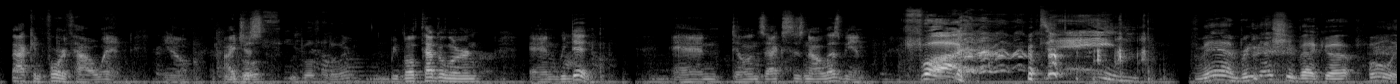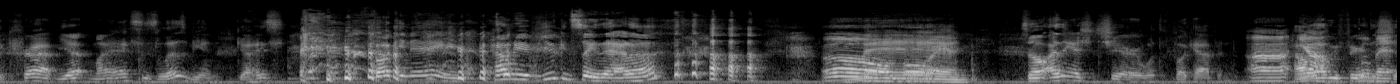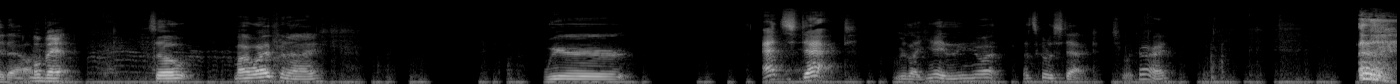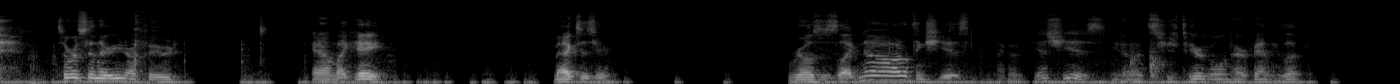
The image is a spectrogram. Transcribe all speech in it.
back and forth how it went. You know, I We just both, we both had to learn. we both had to learn, and we did. And Dylan's ex is now lesbian. Fuck! Dang! Man, bring that shit back up. Holy crap. Yep, my ex is lesbian, guys. Fucking A. How many of you can say that, huh? Oh Man. So I think I should share what the fuck happened. Uh, How yeah, have we figured this bit, shit out? A little bit. So, my wife and I, we're at Stacked. We're like, hey, you know what? Let's go to Stacked. So we're like, all right. so we're sitting there eating our food, and I'm like, hey, Max is here. Rose is like, no, I don't think she is. I go, yes, she is. You know, it's she's here with the whole entire family. Look,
